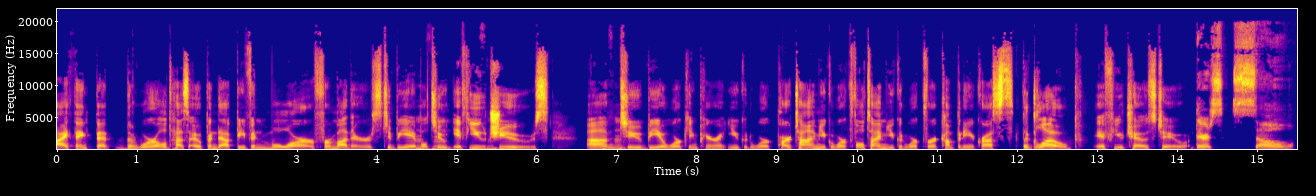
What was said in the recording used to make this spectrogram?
I think that the world has opened up even more for mothers to be able mm-hmm. to, if you mm-hmm. choose. Um, Mm-hmm. To be a working parent, you could work part time, you could work full time, you could work for a company across the globe if you chose to. There's so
